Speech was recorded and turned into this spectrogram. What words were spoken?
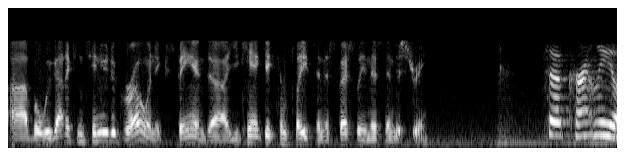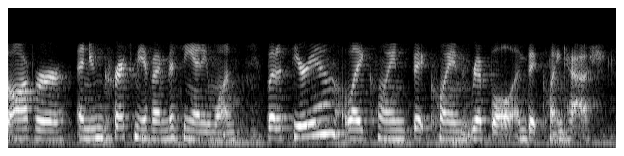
uh, but we've got to continue to grow and expand. Uh, you can't get complacent, especially in this industry. So currently you offer, and you can correct me if I'm missing anyone, but Ethereum, Litecoin, Bitcoin, Ripple, and Bitcoin Cash.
